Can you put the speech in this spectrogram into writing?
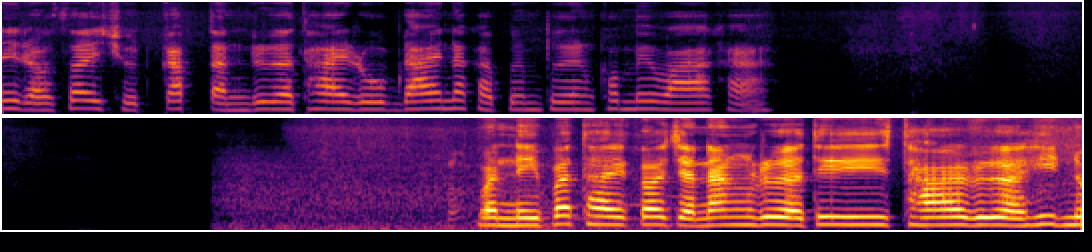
นี่เราใส่ชุดกัปตันเรือถ่ายรูปได้นะคะ เพื่อนๆเขาไม่ว่าค่ะ วันนี้ป้าไทยก็จะนั่งเรือที่ท่าเรือฮิโน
